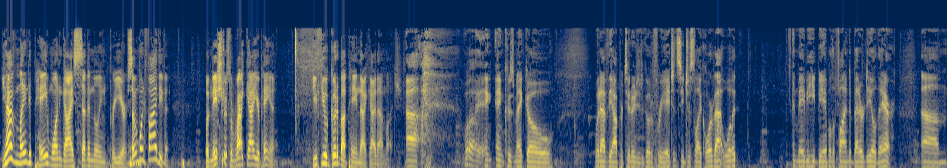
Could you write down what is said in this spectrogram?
you have money to pay one guy seven million per year, seven point five even. But make sure it's the right guy you're paying. Do you feel good about paying that guy that much? Uh, well, and, and Kuzmenko would have the opportunity to go to free agency just like Horvat would, and maybe he'd be able to find a better deal there. Um,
